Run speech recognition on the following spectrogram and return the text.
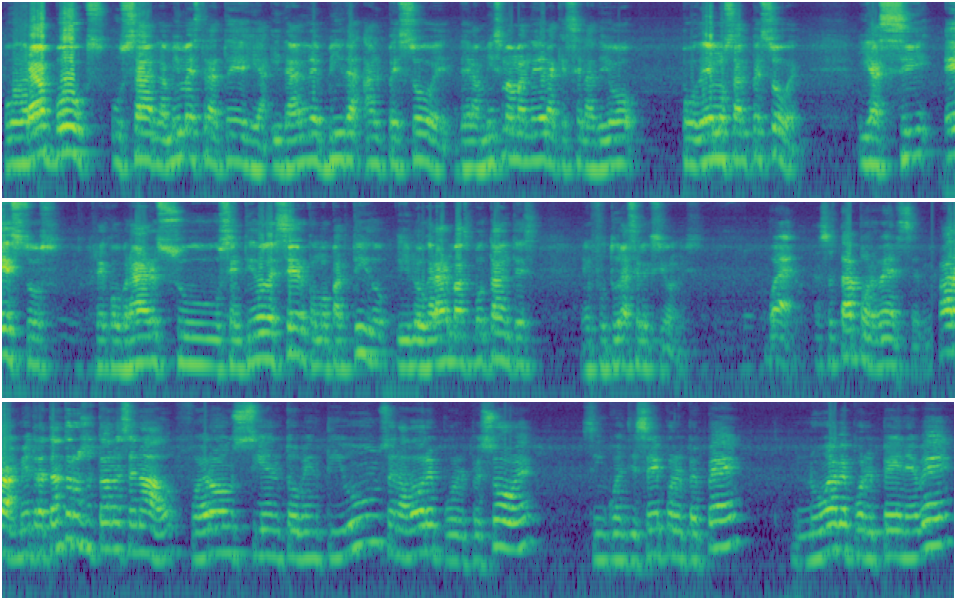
¿Podrá Vox usar la misma estrategia y darle vida al PSOE de la misma manera que se la dio Podemos al PSOE? Y así estos recobrar su sentido de ser como partido y lograr más votantes en futuras elecciones. Bueno, eso está por verse. Ahora, mientras tanto, los resultados en el Senado fueron 121 senadores por el PSOE, 56 por el PP, 9 por el PNB,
